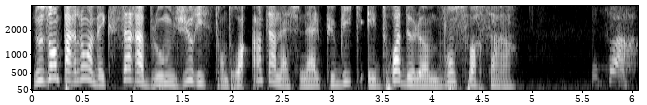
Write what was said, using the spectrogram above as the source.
Nous en parlons avec Sarah Blum, juriste en droit international, public et droit de l'homme. Bonsoir Sarah. Bonsoir.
